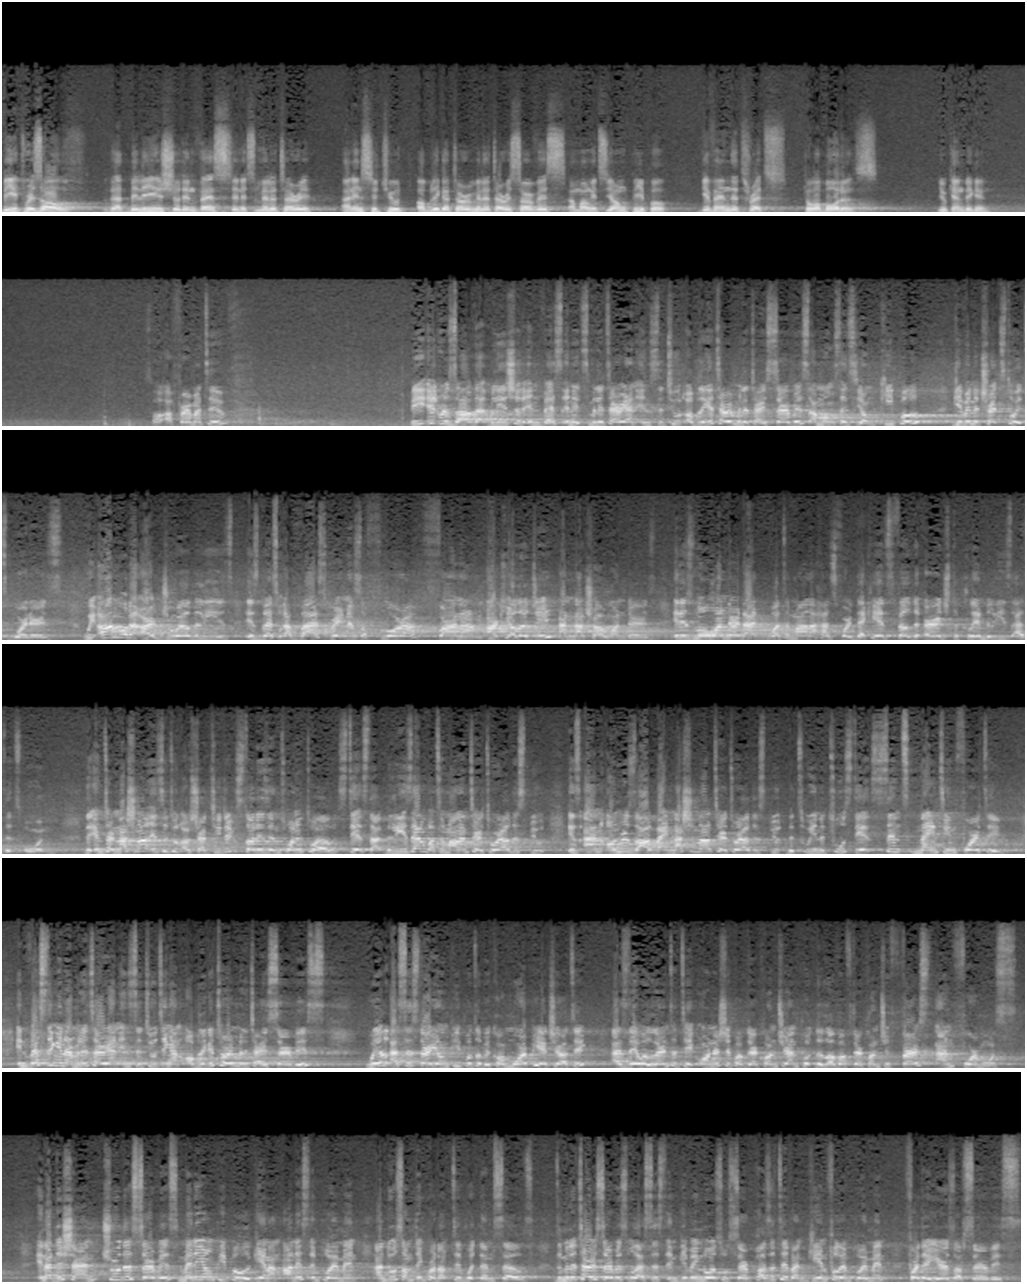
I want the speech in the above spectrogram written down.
Be it resolved that Belize should invest in its military and institute obligatory military service among its young people given the threats to our borders. You can begin. So affirmative. Be it resolved that Belize should invest in its military and institute obligatory military service amongst its young people, given the threats to its borders. We all know that our jewel, Belize, is blessed with a vast greatness of flora, fauna, archaeology, and natural wonders. It is no wonder that Guatemala has for decades felt the urge to claim Belize as its own. The International Institute of Strategic Studies in 2012 states that Belize and Guatemalan territorial dispute is an unresolved binational territorial dispute between the two states since 1940. Investing in our military and instituting an obligatory military service will assist our young people to become more patriotic as they will learn to take ownership of their country and put the love of their country first and foremost. In addition, through this service, many young people will gain an honest employment and do something productive with themselves. The military service will assist in giving those who serve positive and gainful employment for their years of service.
